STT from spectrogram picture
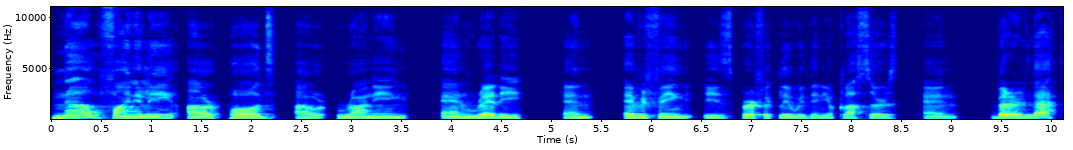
Now, finally, our pods are running and ready and everything is perfectly within your clusters and better than that,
